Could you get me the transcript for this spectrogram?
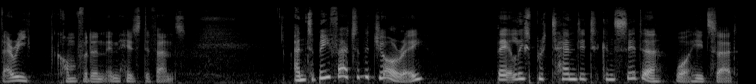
very confident in his defence. And to be fair to the jury, they at least pretended to consider what he'd said,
